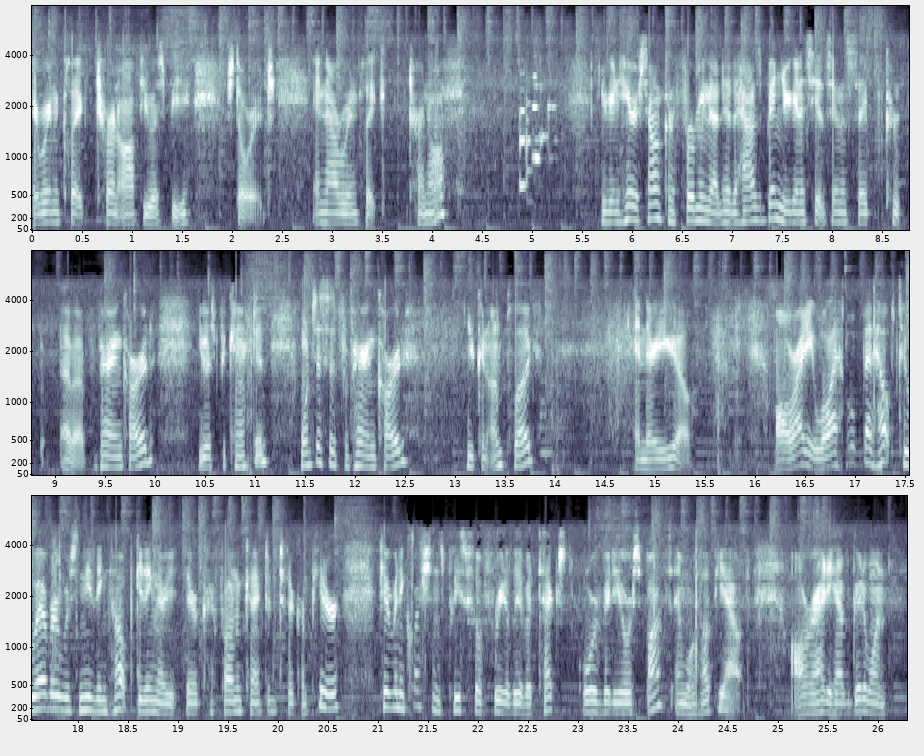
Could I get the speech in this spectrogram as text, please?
and we're going to click turn off USB storage. And now we're going to click turn off. You're going to hear a sound confirming that it has been. You're going to see it saying say uh, preparing card, USB connected. Once it says preparing card, you can unplug, and there you go. Alrighty, well I hope that helped whoever was needing help getting their, their phone connected to their computer. If you have any questions, please feel free to leave a text or video response and we'll help you out. Alrighty, have a good one.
